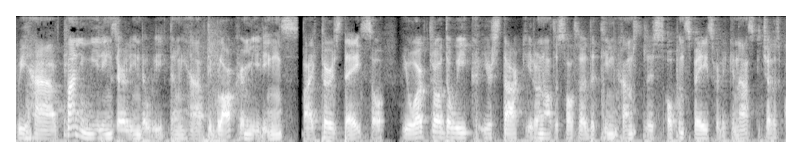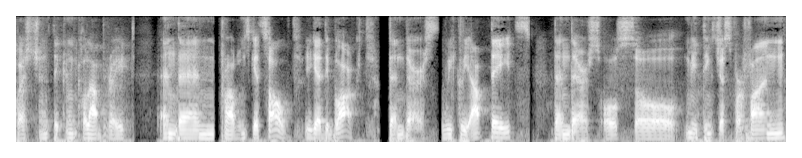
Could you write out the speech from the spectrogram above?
we have planning meetings early in the week then we have the blocker meetings by thursday. So you work throughout the week you're stuck you don't know how to solve it. The team comes to this open space where they can ask each other questions they can collaborate and then problems get solved. You get deblocked then there's weekly updates then there's also meetings just for fun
